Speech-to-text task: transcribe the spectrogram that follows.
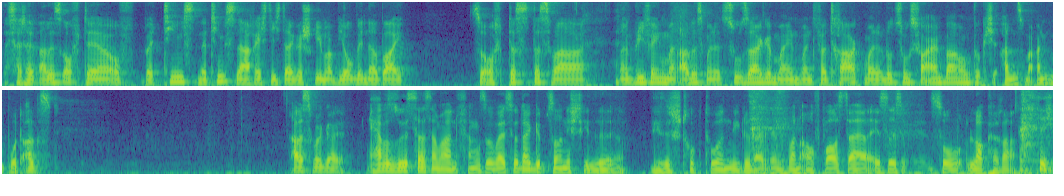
das hat halt alles auf der, auf, bei Teams, in der Teams-Nachricht, die ich da geschrieben habe, yo, bin dabei. So oft, das, das war mein Briefing, mein alles, meine Zusage, mein, mein Vertrag, meine Nutzungsvereinbarung, wirklich alles, mein Angebot, alles. Alles war geil. Ja, aber so ist das am Anfang. So, weißt du, da gibt es noch nicht diese, diese Strukturen, die du da irgendwann aufbaust. Da ist es so lockerer.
